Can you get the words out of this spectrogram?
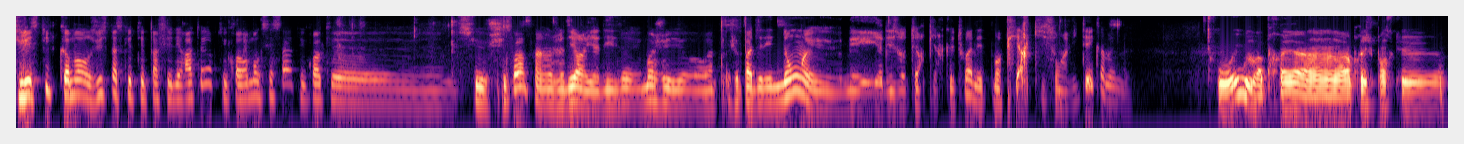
tu l'expliques comment? Juste parce que tu n'es pas fédérateur? Tu crois vraiment que c'est ça? Tu crois que. Je ne sais pas. Enfin, je veux dire, il y a des. Moi, je ne vais pas donner de nom, mais il y a des auteurs pires que toi, nettement pires, qui sont invités quand même. Oui, mais après, euh, après je pense que.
